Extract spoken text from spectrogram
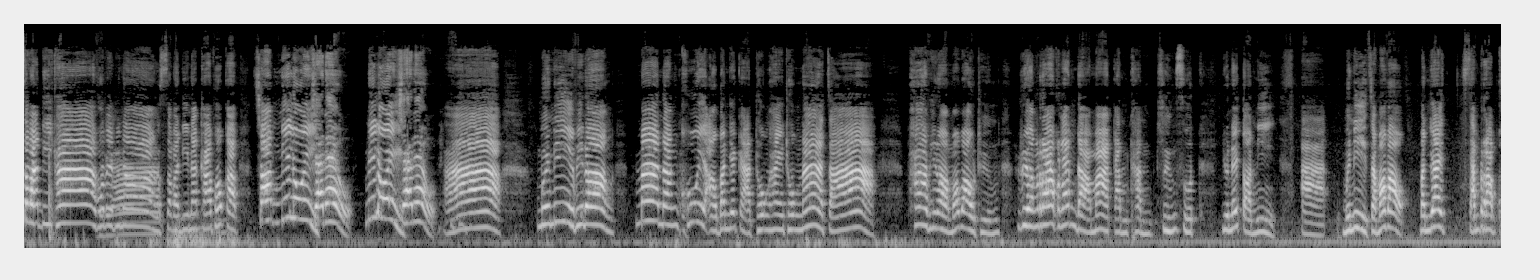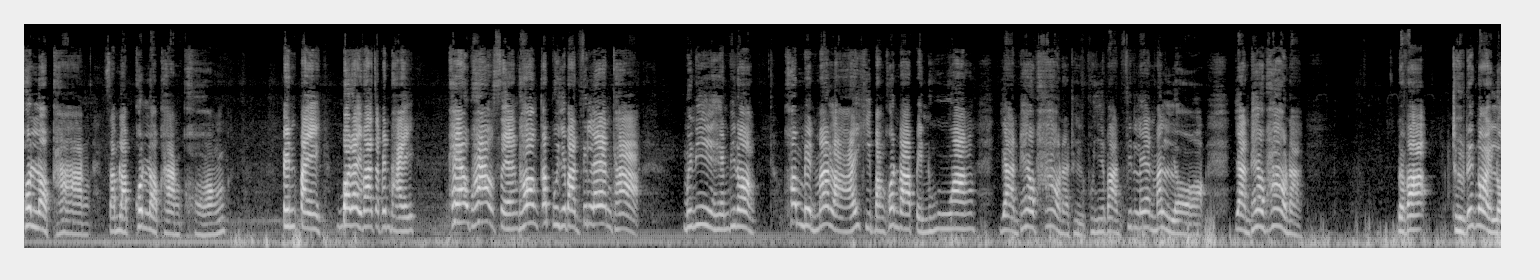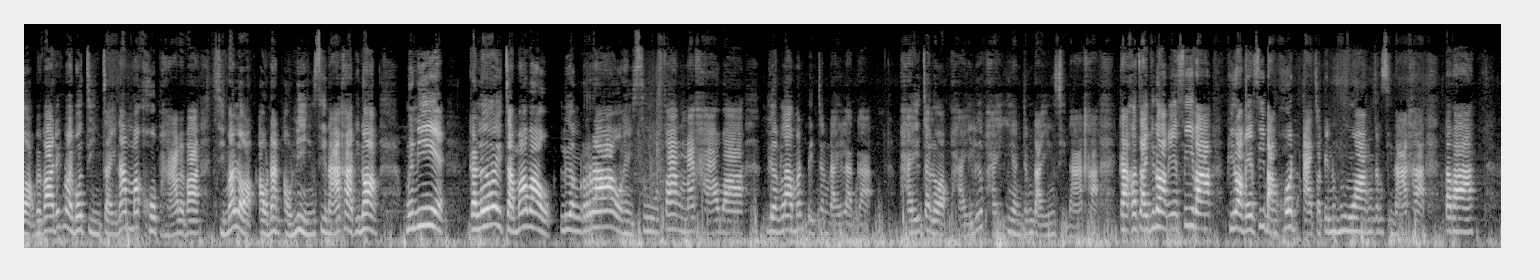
สวัสดีค่ะพ่อแม่พี่น้อง สวัสดีนะคะพบกับช่องนิลุยชาแนลนิลุยชาแนลอ่ามือนี่พี่น้อง มานังคุยเอาบรรยากาศทงไฮทงหน้าจ้าพาพี่น้องมาเบาถึง เรื่องราวกำลังดราม่ากันขันซึ้งสุดอยู่ในตอนนี้ อ่า มือนี่จะมาเบาบรรยายสำหรับคนรอบข้างสำหรับคนรอบข้างของ เป็นไปบ่ได้ว่าจะเป็นไผ แพรวพราวแสงทองกับปุยบาลฟินแลนด์ค่ะมือนี่เห็นพี่น้อง คอมเมนต์มาหลายขีบางคนว่าเป็นห่วงย่านแพ้วพ้าวนะถือผู้ใหญ่บ้านฟินแลนด์มาหลอกย่านแพ้วพ้าวนะแบบว่าถือเด็กหน่อยหลอกแบบว่าเด็กหน่อยบ่จริงใจนํมาคบหาแบบว่าสีมาหลอกเอานั่นเอานี่จังสินะค่ะ พี่น้องมื้อนี้ก็เลยจะมาเว้าเรื่องเล่าให้สู่ฟังนะคะว่า เรื่องเล่ามันเป็นจังใดล่ะกะ ไผจะหลอกไผหรือไผเอียงจังใดจังสินะค่ะกะเข้าใจพี่น้องเอซี่ว่าพี่น้องเอซี่บางคนอาจจะเป็นห่วงจังสินะค่ะ แต่ว่า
